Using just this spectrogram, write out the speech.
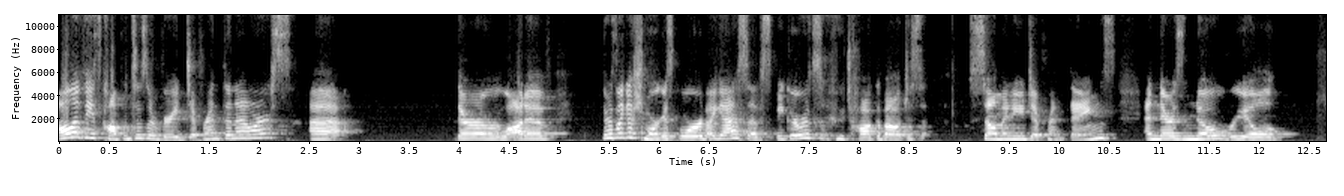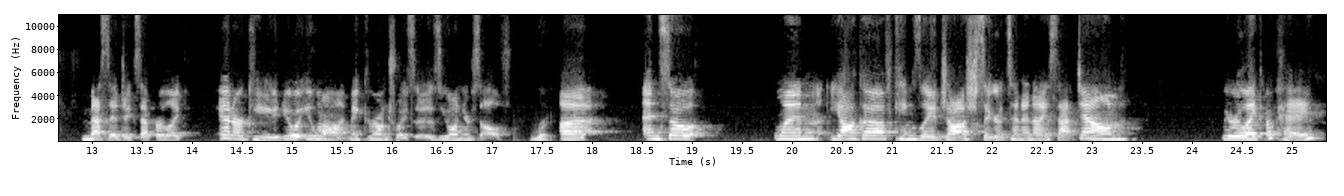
all of these conferences are very different than ours. Uh, there are a lot of there's like a smorgasbord, I guess, of speakers who talk about just so many different things and there's no real message except for like anarchy do what you want make your own choices you own yourself Right. uh, and so when yakov kingsley josh sigurdson and i sat down we were like okay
